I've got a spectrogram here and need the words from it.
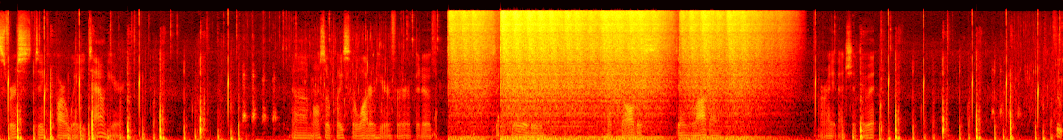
Let's first dig our way down here. Um, also place the water here for a bit of security next to all this dang lava. Alright, that should do it. Ooh.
